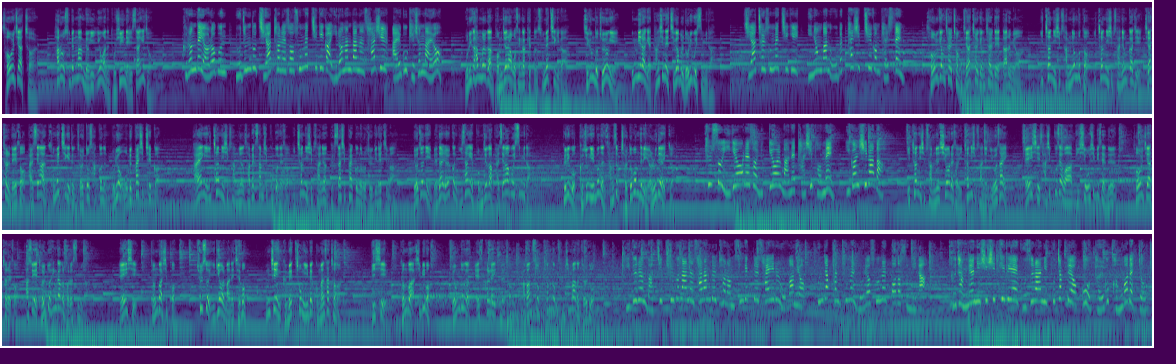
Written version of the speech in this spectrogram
서울 지하철 하루 수백만 명이 이용하는 도시인의 일상이죠. 그런데 여러분, 요즘도 지하철에서 소매치기가 일어난다는 사실 알고 계셨나요? 우리가 한물간 범죄라고 생각했던 소매치기가 지금도 조용히 은밀하게 당신의 지갑을 노리고 있습니다. 지하철 소매치기 2년간 587건 발생. 서울경찰청 지하철경찰대에 따르면 2023년부터 2024년까지 지하철 내에서 발생한 소매치기 등 절도 사건은 무려 587건. 다행히 2023년 439건에서 2024년 148건으로 줄긴 했지만 여전히 매달 10건 이상의 범죄가 발생하고 있습니다. 그리고 그중 일부는 상습 절도범들이 연루되어 있죠. 출소 2개월에서 6개월 만에 다시 범행. 이건 실화다. 2023년 10월에서 2024년 2월 사이 A씨 49세와 B씨 52세는 서울 지하철에서 다수의 절도 행각을 벌였습니다. A씨 전과 10범, 출소 2개월 만에 재범, 훔친 금액 총 209만 4천 원. B씨 전과 12범, 명동역 에스컬레이터에서 가방 속 현금 30만 원 절도. 이들은 마치 출근하는 사람들처럼 승객들 사이를 오가며 혼잡한 틈을 노려 손을 뻗었습니다. 그 장면이 CCTV에 고스란히 포착되었고 결국 검거됐죠.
